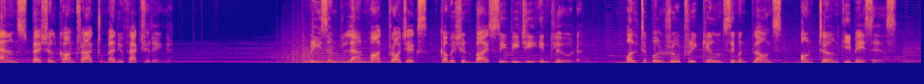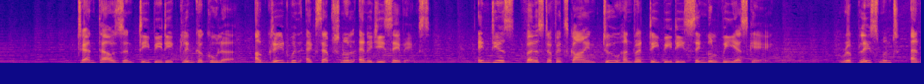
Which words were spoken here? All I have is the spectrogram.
and special contract manufacturing. Recent landmark projects commissioned by CPG include multiple rotary kiln cement plants on turnkey basis, 10,000 TPD clinker cooler upgrade with exceptional energy savings, India's first of its kind 200 TPD single VSK, replacement and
